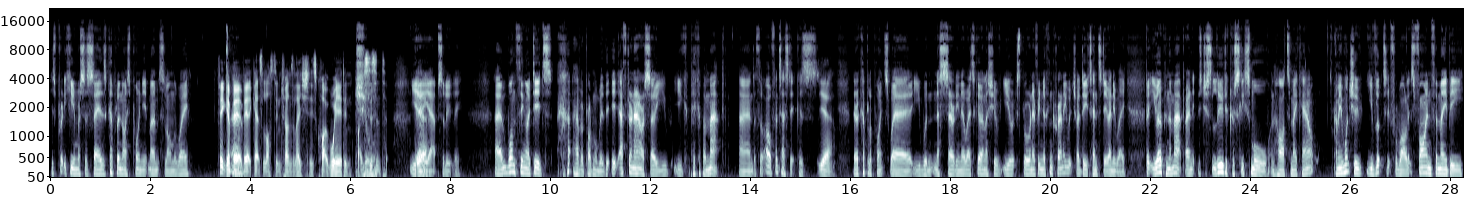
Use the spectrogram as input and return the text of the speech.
it's pretty humorous to say. There's a couple of nice poignant moments along the way. I think a bit Um, of it gets lost in translation. It's quite weird in places, Sure. isn't it? Yeah, Yeah. yeah, absolutely. Um, one thing I did have a problem with it, after an hour or so, you you can pick up a map, and I thought, oh, fantastic, because Yeah, there are a couple of points where you wouldn't necessarily know where to go unless you're, you're exploring every nook and cranny, which I do tend to do anyway. But you open the map and it was just ludicrously small and hard to make out. I mean, once you, you've looked at it for a while, it's fine for maybe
